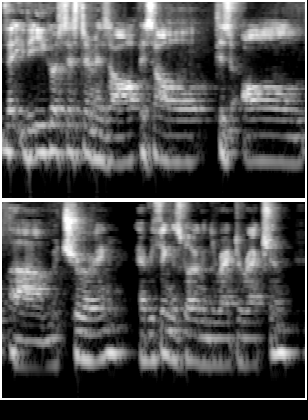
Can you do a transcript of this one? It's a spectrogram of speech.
The, the ecosystem is all is all is all uh, maturing. Everything is going in the right direction.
